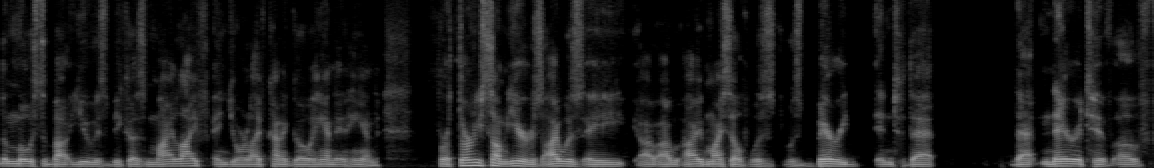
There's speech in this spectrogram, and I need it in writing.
the most about you is because my life and your life kind of go hand in hand. For 30 some years i was a I, I myself was was buried into that that narrative of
